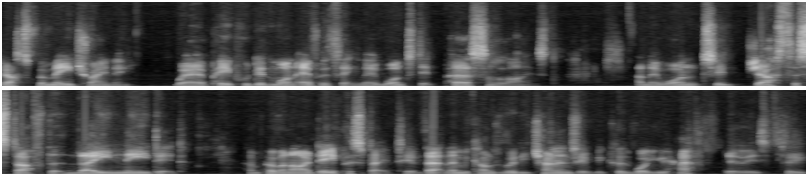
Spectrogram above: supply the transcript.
just for me training where people didn't want everything; they wanted it personalized, and they wanted just the stuff that they needed. And from an ID perspective, that then becomes really challenging because what you have to do is to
